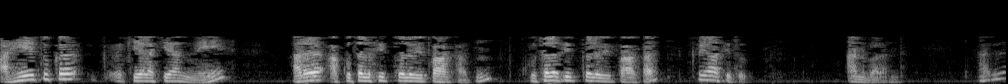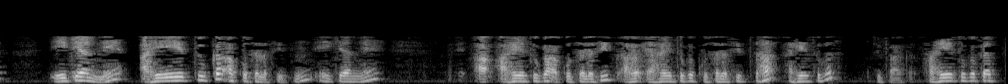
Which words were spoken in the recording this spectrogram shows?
අහේතුක කියලා කියන්නේ අර අකුසල සිත්වල විපාකත් කුසල සිත්වල විපාකත් ක්‍රියාසිතුත් අන්න බලන්න. හරිද? ඒ කියන්නේ අහේතුක අකුසල සිත්. ඒ කියන්නේ අහේතුක අකුසල සිත්, අහේතුක කුසල සිත් සහ අහේතුක විපාක. සහේතුක පැත්ත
